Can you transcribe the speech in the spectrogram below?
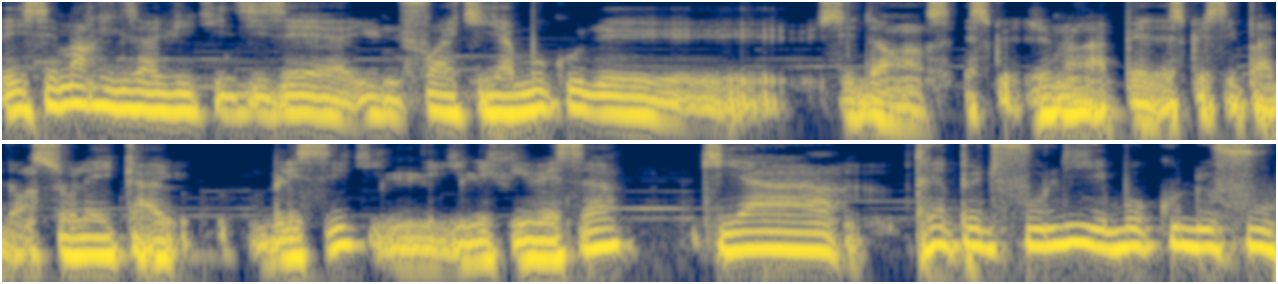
et c'est Marc Xavier qui disait une fois qu'il y a beaucoup de, c'est dans, est-ce que je me rappelle, est-ce que c'est pas dans Soleil blessé qu'il il écrivait ça, qu'il y a très peu de folie et beaucoup de fous.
